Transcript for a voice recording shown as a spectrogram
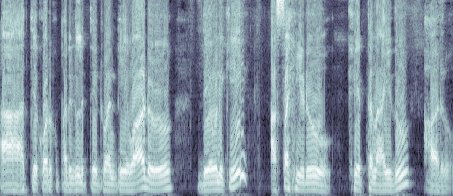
ఆ హత్య కొరకు పరిగెత్తేటువంటి వాడు దేవునికి అసహ్యుడు. కీర్తన ఐదు ఆరు.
